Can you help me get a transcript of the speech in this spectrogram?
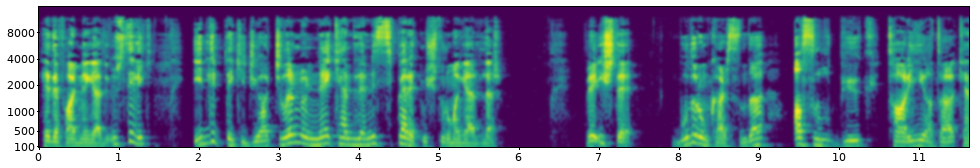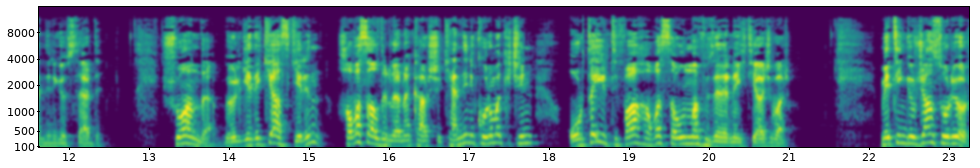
hedef haline geldi. Üstelik İdlib'deki cihatçıların önüne kendilerini siper etmiş duruma geldiler. Ve işte bu durum karşısında asıl büyük tarihi hata kendini gösterdi. Şu anda bölgedeki askerin hava saldırılarına karşı kendini korumak için orta irtifa hava savunma füzelerine ihtiyacı var. Metin Gürcan soruyor.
